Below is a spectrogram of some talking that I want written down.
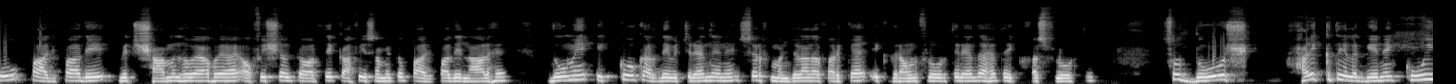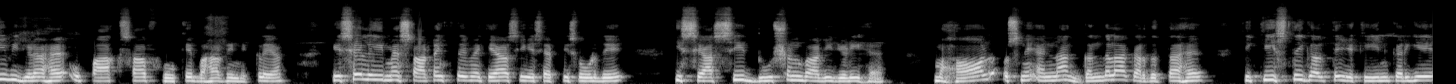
ਉਹ ਭਾਜਪਾ ਦੇ ਵਿੱਚ ਸ਼ਾਮਲ ਹੋਇਆ ਹੋਇਆ ਹੈ। ਆਫੀਸ਼ੀਅਲ ਤੌਰ ਤੇ ਕਾਫੀ ਸਮੇਂ ਤੋਂ ਭਾਜਪਾ ਦੇ ਨਾਲ ਹੈ। ਦੋਵੇਂ ਇੱਕੋ ਘਰ ਦੇ ਵਿੱਚ ਰਹਿੰਦੇ ਨੇ। ਸਿਰਫ ਮੰਜ਼ਲਾਂ ਦਾ ਫ਼ਰਕ ਹੈ। ਇੱਕ ਗਰਾਊਂਡ ਫਲੋਰ ਤੇ ਰਹਿੰਦਾ ਹੈ ਤੇ ਇੱਕ ਫਸਟ ਫਲੋਰ ਤੇ। ਸੋ ਦੋਸ਼ ਹਰ ਇੱਕ ਤੇ ਲੱਗੇ ਨੇ, ਕੋਈ ਵੀ ਜਿਹੜਾ ਹੈ ਉਹ ਪਾਕ ਸਾਫ਼ ਹੋ ਕੇ ਬਾਹਰ ਨਹੀਂ ਨਿਕਲਿਆ। ਇਸੇ ਲਈ ਮੈਂ ਸਟਾਰਟਿੰਗ ਤੇ ਮੈਂ ਕਿਹਾ ਸੀ ਇਸ ਐਪੀਸੋਡ ਦੇ ਕਿ ਸਿਆਸੀ ਦੂਸ਼ਣਬਾਜ਼ੀ ਜਿਹੜੀ ਹੈ, ਮਾਹੌਲ ਉਸਨੇ ਇੰਨਾ ਗੰਦਲਾ ਕਰ ਦਿੱਤਾ ਹੈ ਕਿ ਕਿਸ ਦੀ ਗੱਲ ਤੇ ਯਕੀਨ ਕਰੀਏ,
